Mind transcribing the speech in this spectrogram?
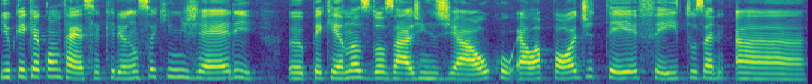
E o que que acontece? A criança que ingere pequenas dosagens de álcool, ela pode ter efeitos a, a,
